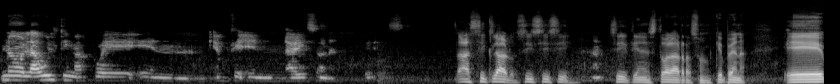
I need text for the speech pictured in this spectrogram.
No, la última fue en, en, Arizona. Ah, sí, claro, sí, sí, sí. Sí, tienes toda la razón, qué pena. Eh,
